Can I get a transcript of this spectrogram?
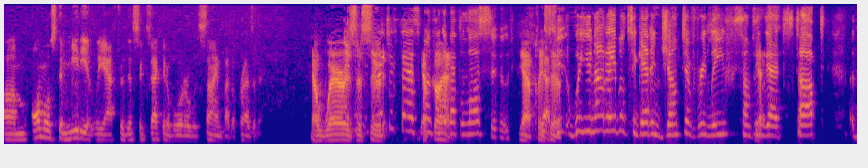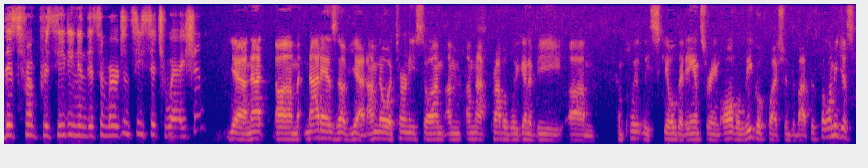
um, almost immediately after this executive order was signed by the president. Now, where is the suit? Can I just ask yep, one thing ahead. about the lawsuit? Yeah, please yes. do. Were you not able to get injunctive relief, something yes. that stopped this from proceeding in this emergency situation? Yeah, not um, not as of yet. I'm no attorney, so I'm I'm I'm not probably going to be um, completely skilled at answering all the legal questions about this. But let me just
